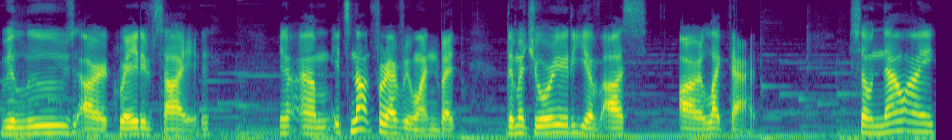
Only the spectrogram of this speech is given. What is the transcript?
We lose our creative side. You know, um, it's not for everyone, but the majority of us are like that. So now I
